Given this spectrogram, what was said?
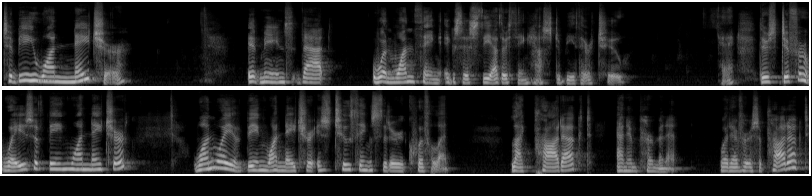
To be one nature, it means that when one thing exists, the other thing has to be there too. Okay. There's different ways of being one nature. One way of being one nature is two things that are equivalent, like product and impermanent. Whatever is a product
